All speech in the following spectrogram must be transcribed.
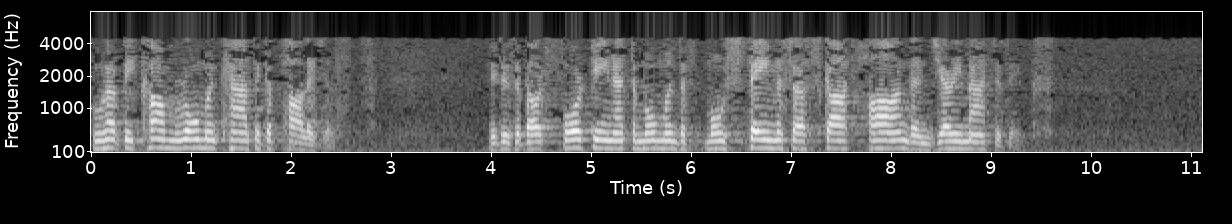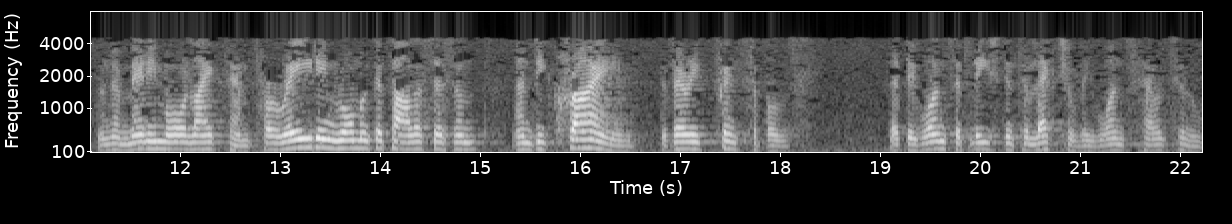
who have become Roman Catholic apologists. It is about 14 at the moment. The most famous are Scott Hahn and Gerry Matatics. And there are many more like them, parading Roman Catholicism and decrying the very principles that they once, at least intellectually, once held to.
